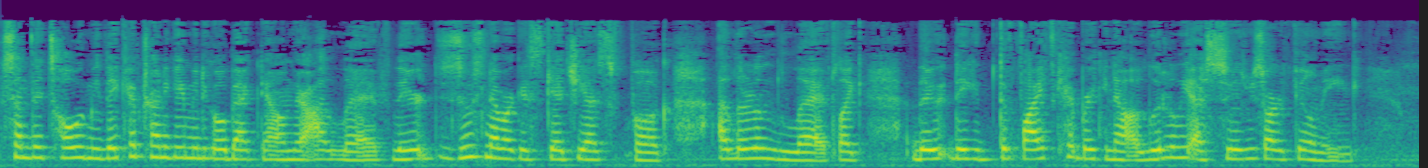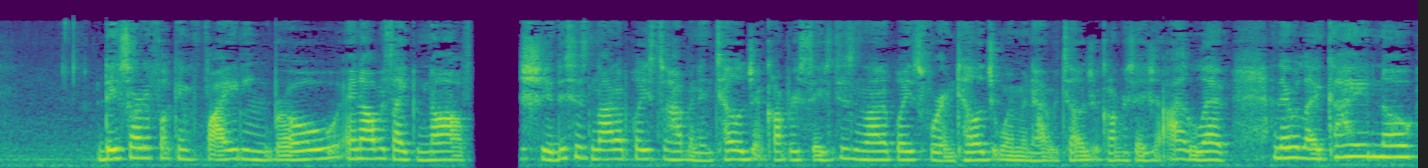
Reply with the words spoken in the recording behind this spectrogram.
Something told me they kept trying to get me to go back down there. I left. Their Zeus Network is sketchy as fuck. I literally left. Like they, they, the fights kept breaking out. Literally as soon as we started filming, they started fucking fighting, bro. And I was like, nah, shit. This is not a place to have an intelligent conversation. This is not a place for intelligent women have intelligent conversation. I left, and they were like, Gaia, no,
